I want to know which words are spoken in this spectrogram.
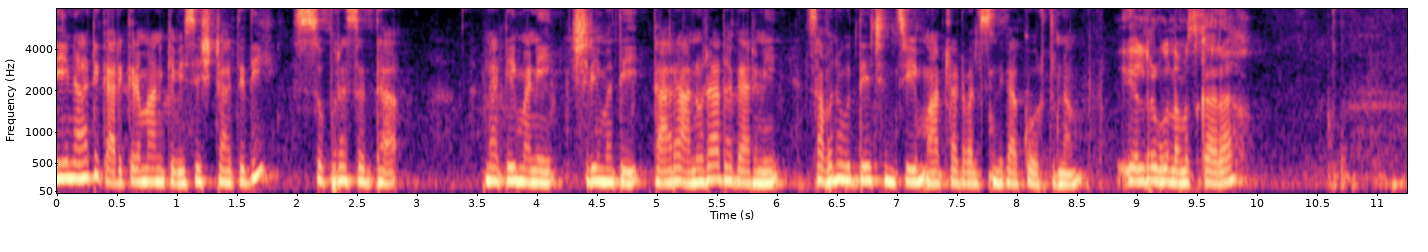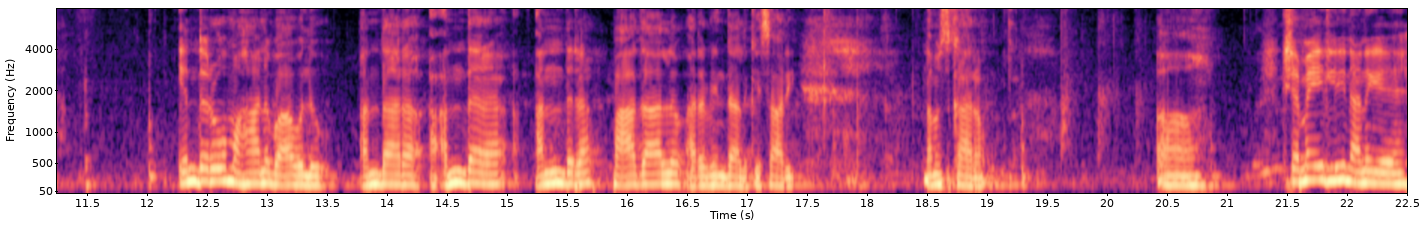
ఈనాటి కార్యక్రమానికి విశిష్ట అతిథి సుప్రసిద్ధ నటీమణి శ్రీమతి తారా అనురాధ గారిని సభను ఉద్దేశించి మాట్లాడవలసిందిగా కోరుతున్నాం. ఎల్రిಗೂ నమస్కార. ఎందరో మహానుభావులు అందర అందర అందర పాదాలు అరవిందాలకి సారీ నమస్కారం. క్షమ ಇರಲಿ ನನಗೆ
